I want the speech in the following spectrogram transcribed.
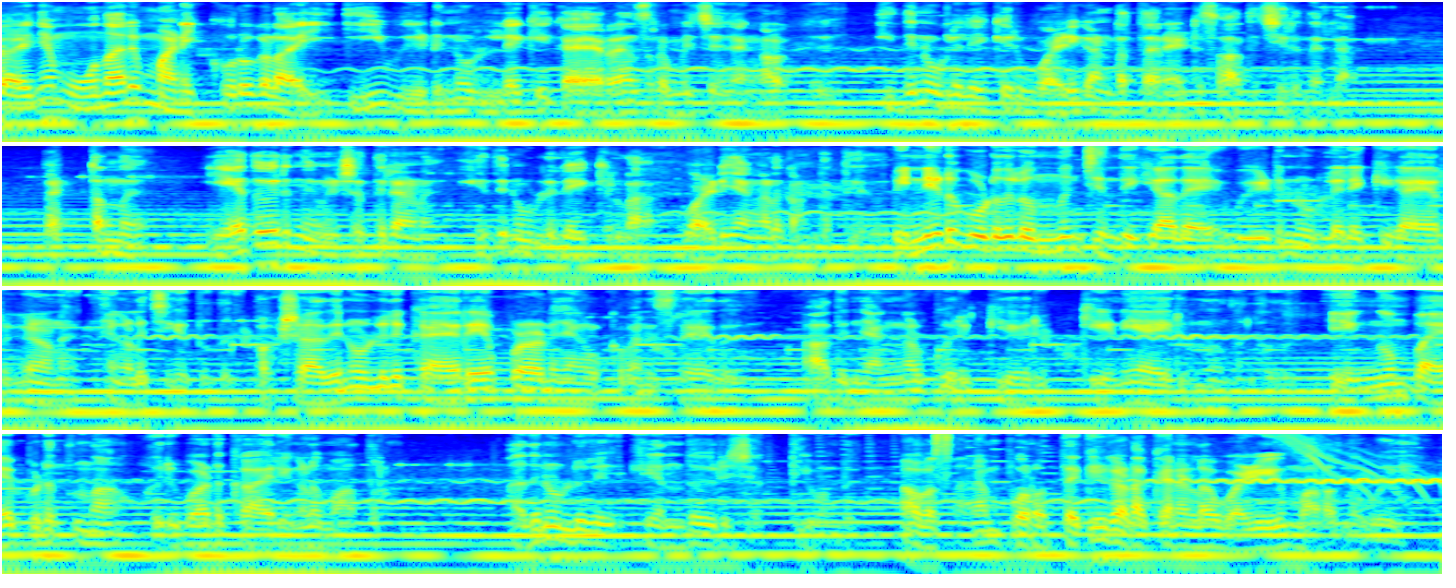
കഴിഞ്ഞ മൂന്നാൽ മണിക്കൂറുകളായി ഈ വീടിനുള്ളിലേക്ക് കയറാൻ ശ്രമിച്ച ഞങ്ങൾക്ക് ഇതിനുള്ളിലേക്ക് ഒരു വഴി കണ്ടെത്താനായിട്ട് സാധിച്ചിരുന്നില്ല. പെട്ടെന്ന് ഏതോ ഒരു നിമിഷത്തിലാണ് ഇതിനുള്ളിലേക്കുള്ള വഴി ഞങ്ങൾ കണ്ടെത്തിയത്. പിന്നീട് കൂടുതലൊന്നും ചിന്തിക്കാതെ വീടിനുള്ളിലേക്ക് കയറുകയാണ് ഞങ്ങൾ ചെയ്തത്. പക്ഷെ അതിനുള്ളിൽ കയറിയപ്പോഴാണ് ഞങ്ങൾക്ക് മനസ്സിലായത് അത് ഞങ്ങൾക്കൊരുക്കിയ ഒരു കെണിയായിരുന്നു എന്നുള്ളത്. എങ്ങും ഭയപ്പെടുത്തുന്ന ഒരുപാട് കാര്യങ്ങൾ മാത്രം. അതിനുള്ളിൽ എന്തോ ഒരു ശക്തിയുണ്ട്. അവസാനം പുറത്തേക്ക് കടക്കാനുള്ള വഴിയും മറന്നുപോയി.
